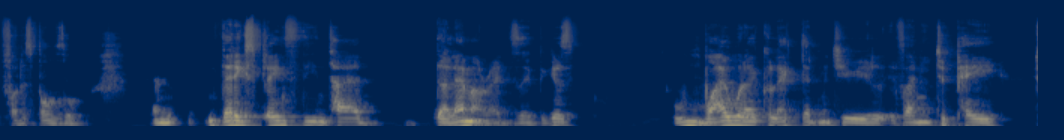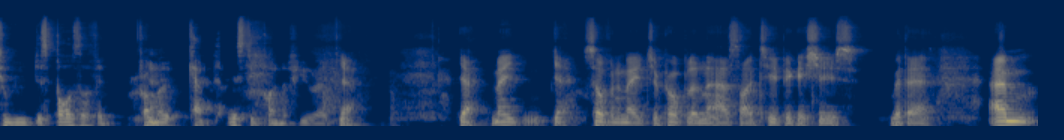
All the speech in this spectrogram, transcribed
for disposal. And that explains the entire dilemma right? Like because why would I collect that material if I need to pay to dispose of it from yeah. a capitalistic point of view, right? Yeah. Yeah, made, yeah, solving a major problem that has like two big issues with it. Um,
